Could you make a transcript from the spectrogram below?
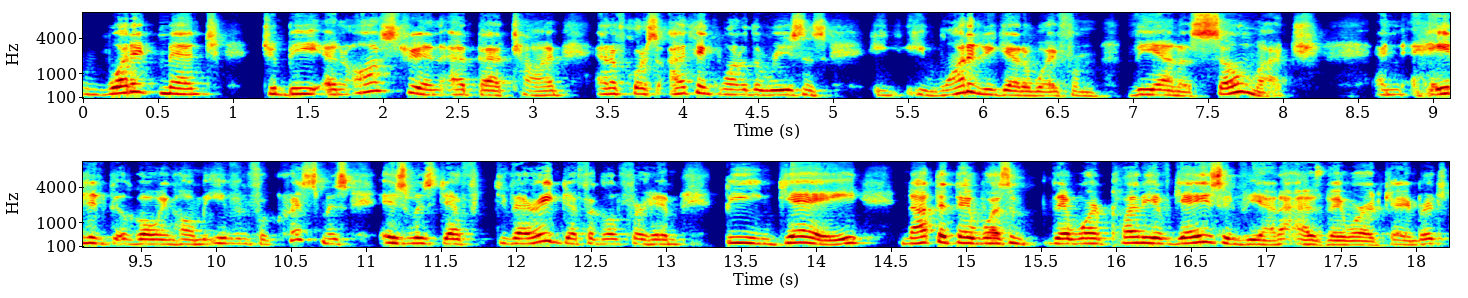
what it meant to be an Austrian at that time. And of course, I think one of the reasons he, he wanted to get away from Vienna so much and hated going home even for Christmas is was def- very difficult for him being gay. Not that there wasn't there weren't plenty of gays in Vienna as they were at Cambridge,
